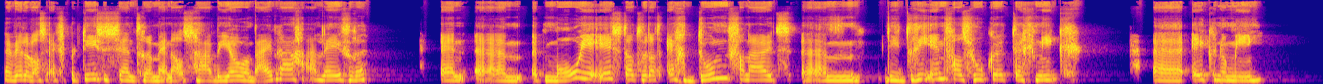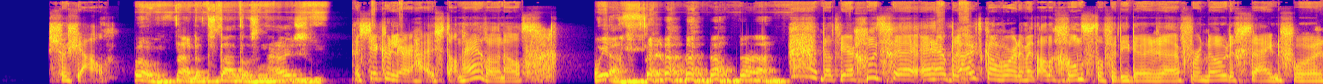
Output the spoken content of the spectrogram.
Daar willen we als expertisecentrum en als HBO een bijdrage aan leveren. En um, het mooie is dat we dat echt doen vanuit um, die drie invalshoeken: techniek, uh, economie, sociaal. Wow, nou dat staat als een huis. Een circulair huis dan, hè, Ronald? Oh ja. dat weer goed uh, herbruikt kan worden met alle grondstoffen die er uh, voor nodig zijn voor,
